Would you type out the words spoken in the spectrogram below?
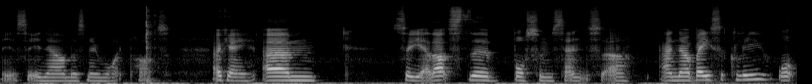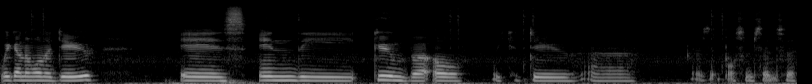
And you see now there's no white parts. Okay. Um. So yeah, that's the bottom sensor. And now basically what we're going to want to do is in the Goomba, oh, we could do, uh, where is it, bottom sensor?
